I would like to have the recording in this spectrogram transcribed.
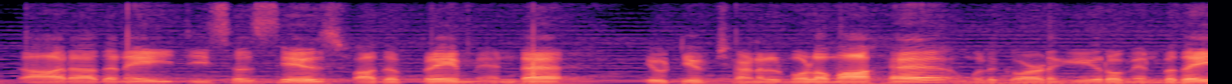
இந்த ஆராதனை ஜீசஸ் சேவ்ஸ் ஃபாதர் பிரேம் என்ற யூடியூப் சேனல் மூலமாக உங்களுக்கு வழங்குகிறோம் என்பதை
